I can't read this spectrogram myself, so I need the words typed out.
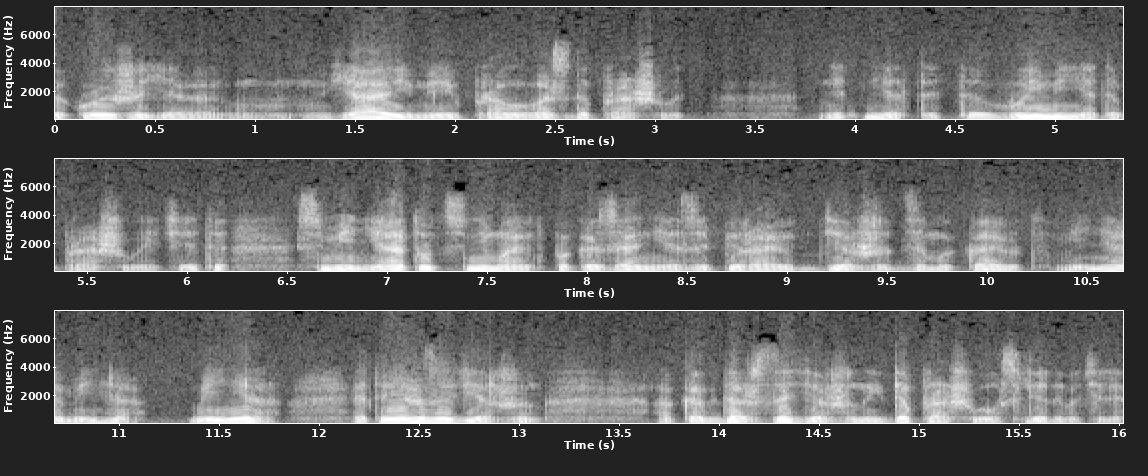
«Какой же я... я имею право вас допрашивать?» «Нет-нет, это вы меня допрашиваете. Это с меня тут снимают показания, запирают, держат, замыкают. Меня, меня, меня. Это я задержан. А когда ж задержанный допрашивал следователя?»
